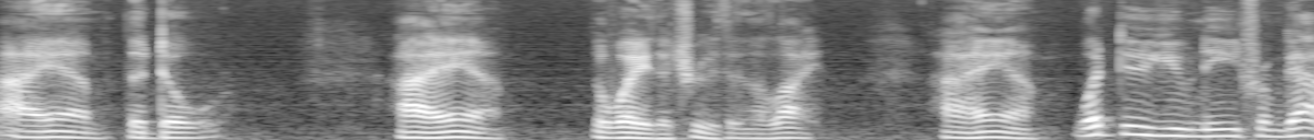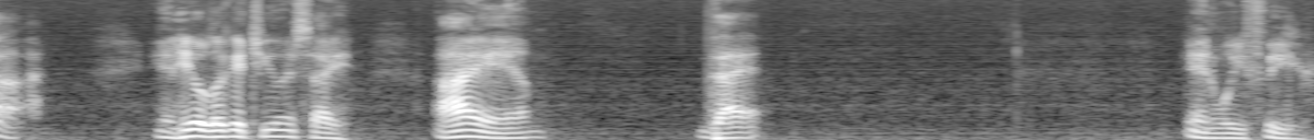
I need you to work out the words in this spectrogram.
I am the door. I am the way, the truth, and the life. I am. What do you need from God? And He'll look at you and say, I am that. And we fear.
